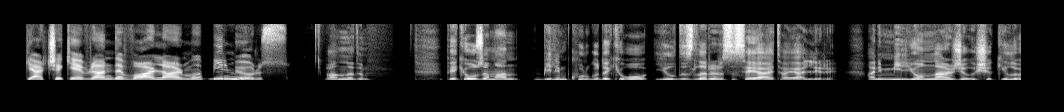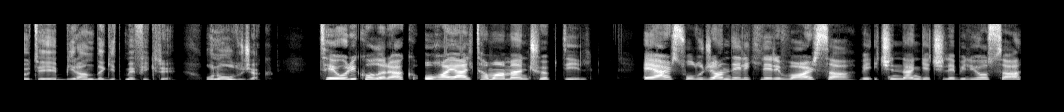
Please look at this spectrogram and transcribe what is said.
Gerçek evrende varlar mı bilmiyoruz. Anladım. Peki o zaman bilim kurgudaki o yıldızlar arası seyahat hayalleri, hani milyonlarca ışık yılı öteye bir anda gitme fikri, o ne olacak? Teorik olarak o hayal tamamen çöp değil. Eğer solucan delikleri varsa ve içinden geçilebiliyorsa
